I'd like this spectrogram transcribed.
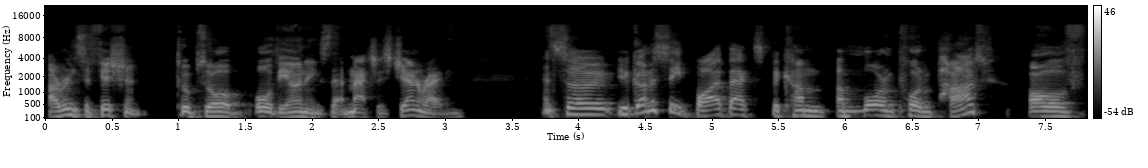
are insufficient to absorb all the earnings that Match is generating. And so you're going to see buybacks become a more important part of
